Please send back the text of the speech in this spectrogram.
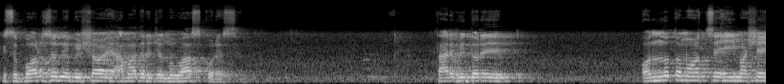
কিছু বর্জনীয় বিষয় আমাদের জন্য ওয়াজ করেছেন। তার ভিতরে অন্যতম হচ্ছে এই মাসে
